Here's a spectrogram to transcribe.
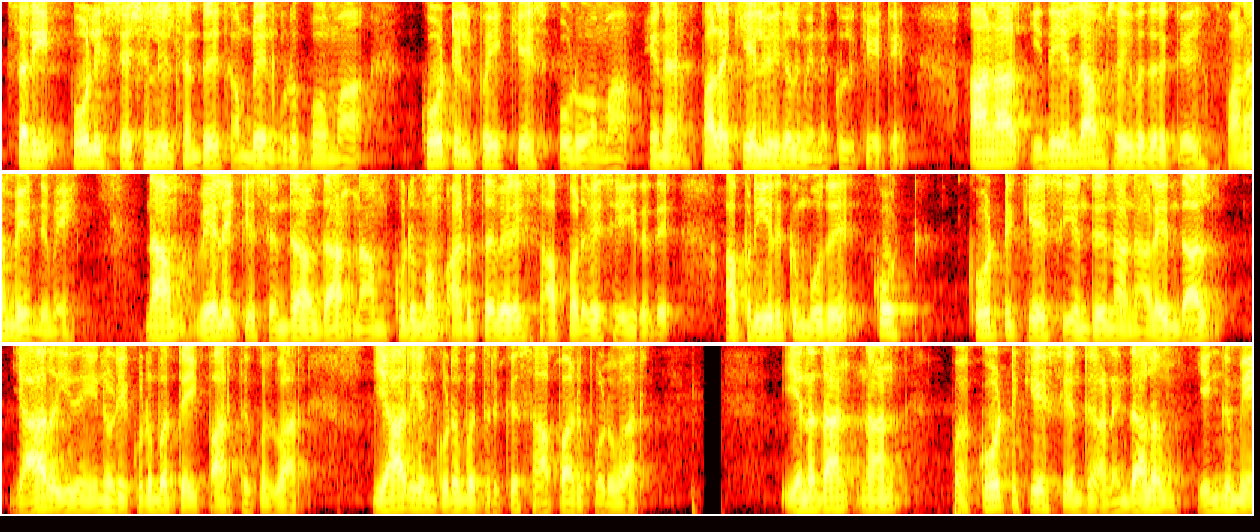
சரி போலீஸ் ஸ்டேஷனில் சென்று கம்ப்ளைண்ட் கொடுப்போமா? கோர்ட்டில் போய் கேஸ் போடுவோமா? என பல கேள்விகளும் எனக்குள் கேட்டேன். ஆனால் இதையெல்லாம் செய்வதற்கு பணம் வேண்டுமே. நாம் வேலைக்கு சென்றால்தான் நாம் குடும்பம் அடுத்த வேலை சாப்பிடவே செய்கிறது. அப்படி இருக்கும்போது கோர்ட் கோர்ட்டு கேஸ் என்று நான் அலைந்தால் யார் இது என்னுடைய குடும்பத்தை பார்த்து கொள்வார் யார் என் குடும்பத்திற்கு சாப்பாடு போடுவார்? எனதான் நான் கோர்ட்டு கேஸ் என்று அலைந்தாலும் எங்குமே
